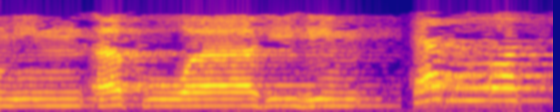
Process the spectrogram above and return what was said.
من أفواههم كبرت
